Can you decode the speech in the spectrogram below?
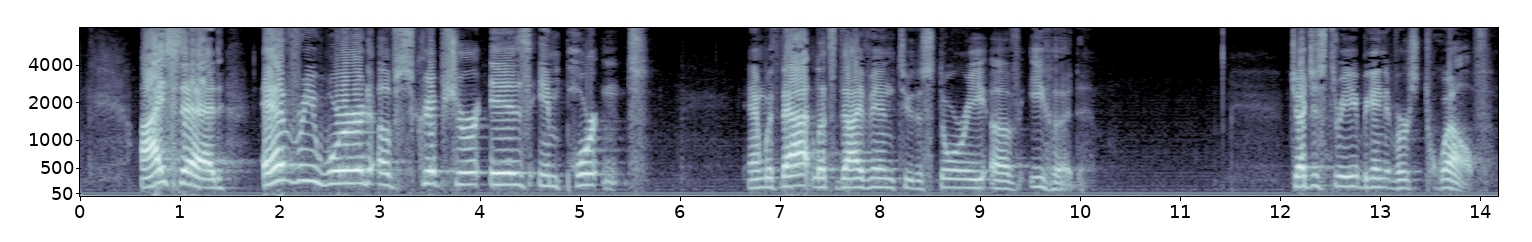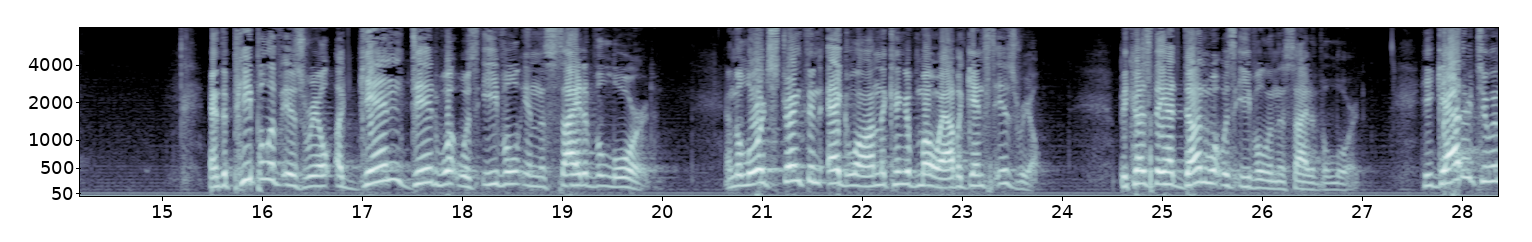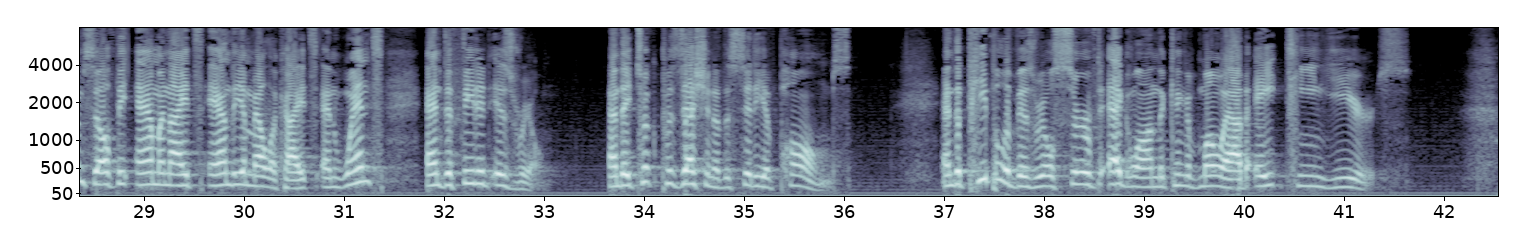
I said, every word of Scripture is important. And with that, let's dive into the story of Ehud. Judges 3, beginning at verse 12. And the people of Israel again did what was evil in the sight of the Lord. And the Lord strengthened Eglon, the king of Moab, against Israel, because they had done what was evil in the sight of the Lord. He gathered to himself the Ammonites and the Amalekites and went and defeated Israel. And they took possession of the city of palms. And the people of Israel served Eglon, the king of Moab, 18 years.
